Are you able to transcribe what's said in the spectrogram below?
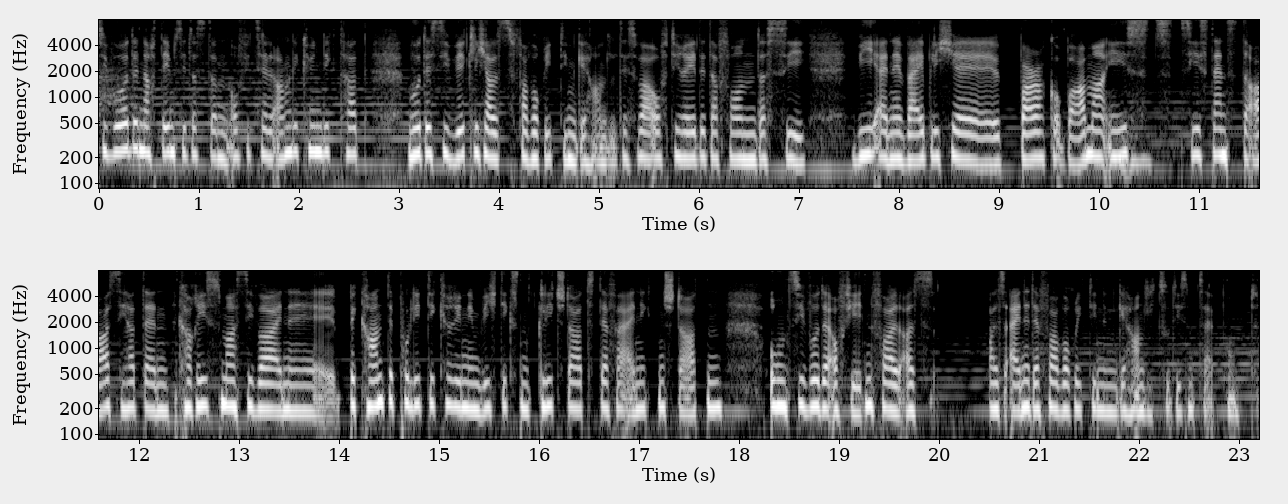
Sie wurde, nachdem sie das dann offiziell angekündigt hat, wurde sie wirklich als Favoritin gehandelt. Es war oft die Rede davon, dass sie wie eine weibliche Barack Obama ist. Sie ist ein Star, sie hat ein Charisma, sie war eine bekannte Politikerin im wichtigsten Gliedstaat der Vereinigten Staaten und sie wurde auf jeden Fall als, als eine der Favoritinnen gehandelt zu diesem Zeitpunkt.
